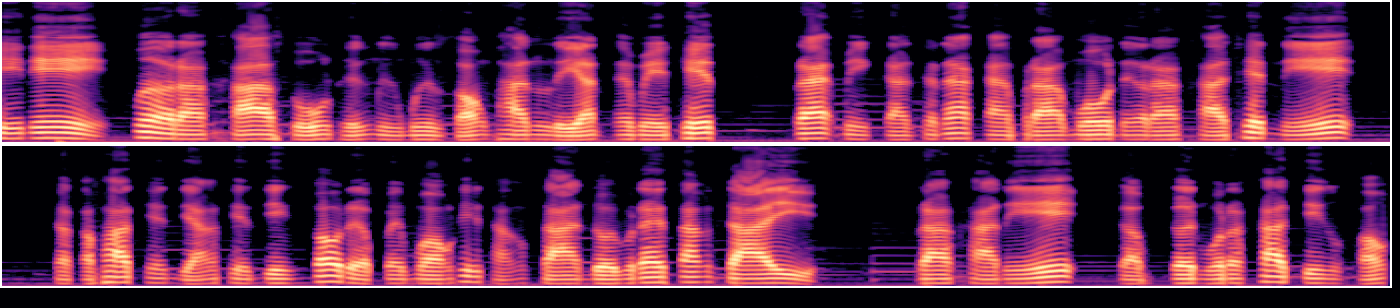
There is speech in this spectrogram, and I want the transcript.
ที่นี่ เมื่อราคาสูงถึง 12,000 เหรียญเอเมทิสและมีการชนะการประมูลในราคาเช่นนี้ จักรพรรดิเทียนหยางเทียนจริงก็เหลือบไปมองที่ถังซานโดยไม่ได้ตั้งใจ ราคานี้เกือบเกินมูลค่าจริงของ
